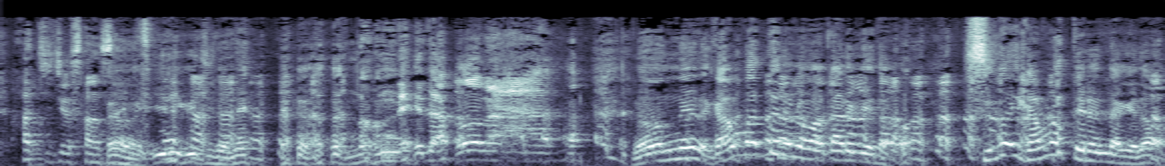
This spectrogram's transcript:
83歳、うん、入り口でね。飲んねえだろうな。飲んねえだ。頑張ってるの分かるけど。すごい頑張ってるんだけど。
